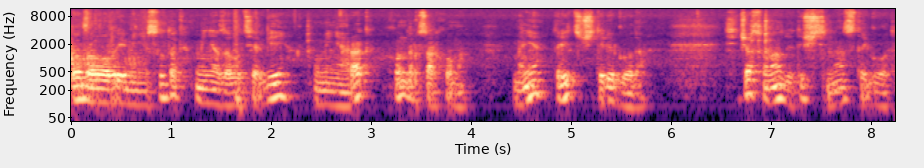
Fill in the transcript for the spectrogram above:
Доброго времени суток, меня зовут Сергей, у меня рак, хондросаркома. Мне 34 года. Сейчас у нас 2017 год.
